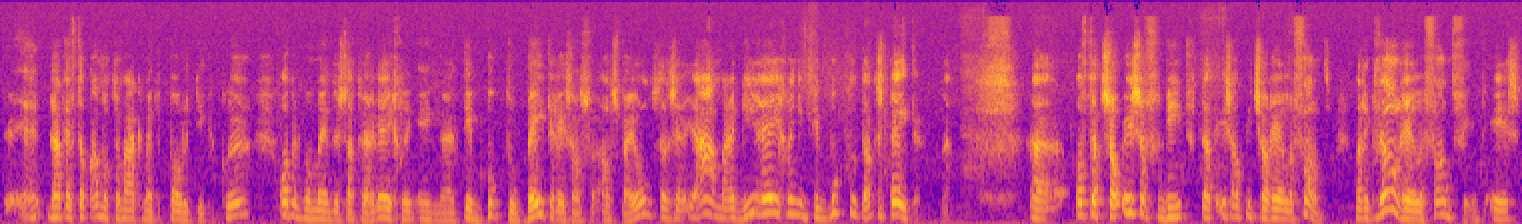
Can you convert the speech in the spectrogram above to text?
eh, dat heeft ook allemaal te maken met de politieke kleur. Op het moment dus dat de regeling in uh, Timbuktu beter is als, als bij ons, dan zeggen ja, maar die regeling in Timbuktu, dat is beter. Nou, uh, of dat zo is of niet, dat is ook niet zo relevant. Wat ik wel relevant vind, is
